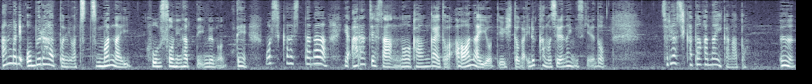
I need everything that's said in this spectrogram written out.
あんまりオブラートには包まない放送になっているのでもしかしたらいやアラチェさんの考えとは合わないよっていう人がいるかもしれないんですけれどそれは仕方がないかなと。うん、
